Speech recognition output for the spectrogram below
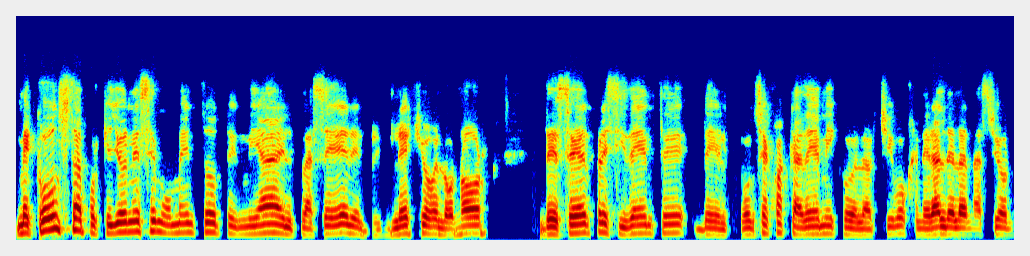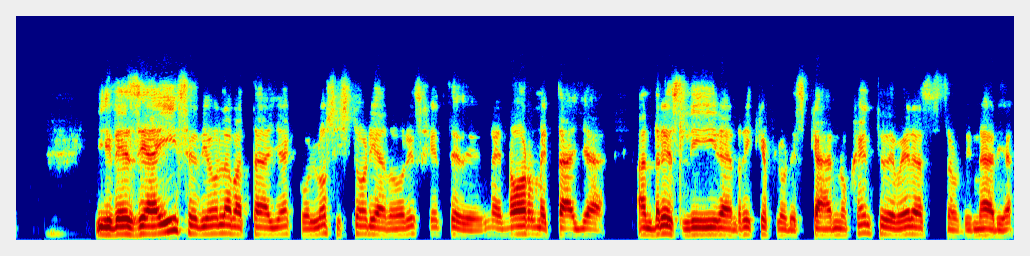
Me consta porque yo en ese momento tenía el placer, el privilegio, el honor de ser presidente del Consejo Académico del Archivo General de la Nación. Y desde ahí se dio la batalla con los historiadores, gente de una enorme talla, Andrés Lira, Enrique Florescano, gente de veras extraordinaria,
